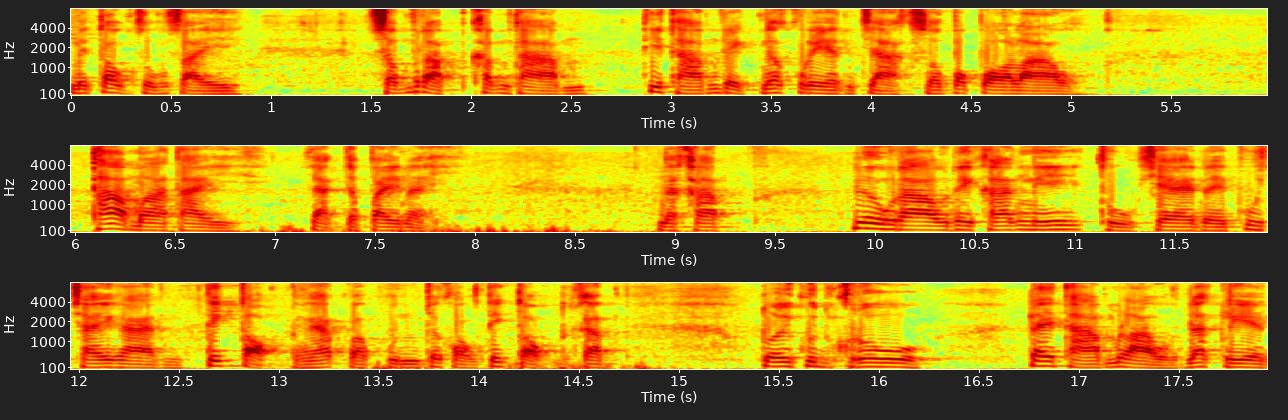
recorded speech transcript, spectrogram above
ไม่ต้องสงสัยสำหรับคำถาม ที่ถามเด็กนักเรียนจากสปปลาว ถ้ามาไทยอยากจะไปไหนนะครับ เรื่องราวในครั้งนี้ถูกแชร์ในผู้ใช้งาน TikTok นะครับขอบคุณเจ้าของ TikTok นะครับ โดยคุณครูได้ถามเหล่านักเรียน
